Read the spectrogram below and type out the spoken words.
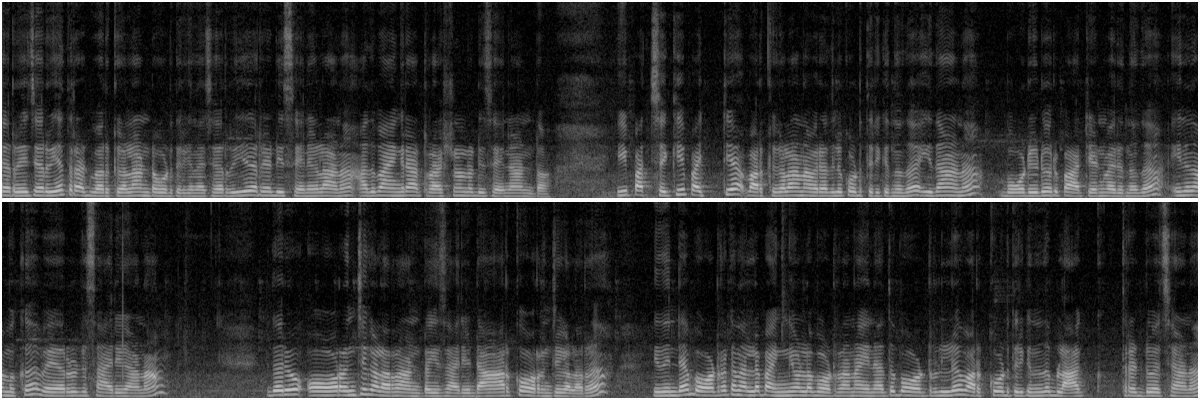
ചെറിയ ചെറിയ ത്രെഡ് വർക്കുകളാണ് കേട്ടോ കൊടുത്തിരിക്കുന്നത്. ചെറിയ ചെറിയ ഡിസൈനുകളാണ് അത് ഭയങ്കര അട്രാക്ഷനുള്ള ഡിസൈനാണ് കേട്ടോ ഈ പച്ചയ്ക്ക് പറ്റിയ വർക്കുകളാണ് അവരതിൽ കൊടുത്തിരിക്കുന്നത്. ഇതാണ് ബോഡിയുടെ ഒരു പാറ്റേൺ വരുന്നത്. ഇനി നമുക്ക് വേറൊരു സാരി കാണാം. ഇതൊരു ഓറഞ്ച് കളറാണ് കേട്ടോ ഈ സാരി. ഡാർക്ക് ഓറഞ്ച് കളറ്. ഇതിന്റെ ബോർഡറൊക്കെ നല്ല ഭംഗിയുള്ള ബോർഡറാണ്. അതിനകത്ത് ബോർഡറിൽ വർക്ക് കൊടുത്തിരിക്കുന്നത് ബ്ലാക്ക് ത്രെഡ് വെച്ചാണ്.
